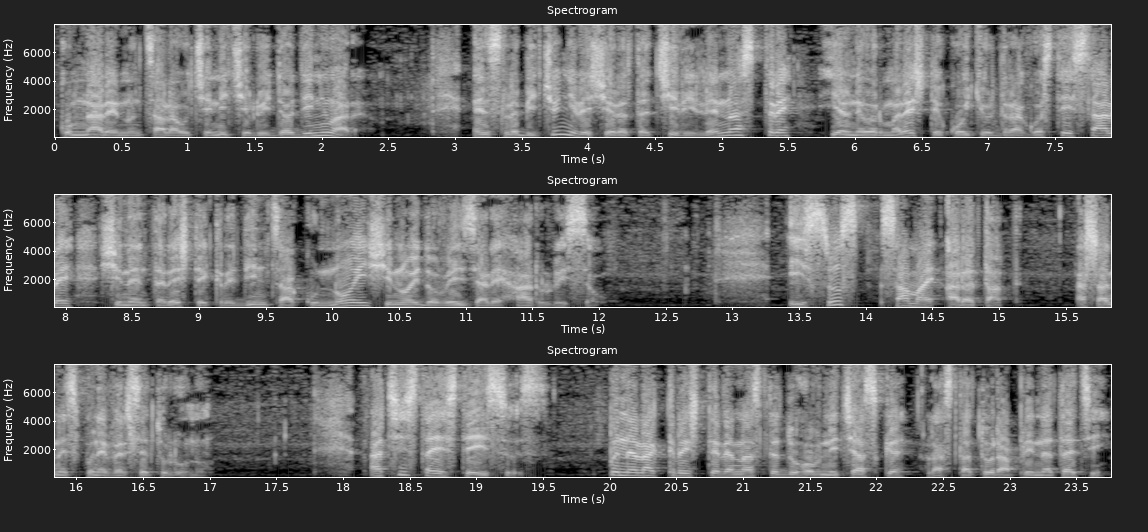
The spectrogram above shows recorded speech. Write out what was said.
cum n-a renunțat la ucenicii lui de odinioară. În slăbiciunile și rătăcirile noastre, El ne urmărește cu ochiul dragostei sale și ne întărește credința cu noi și noi dovezi ale Harului Său. Isus s-a mai arătat, așa ne spune versetul 1. Acesta este Isus, până la creșterea noastră duhovnicească, la statura plinătății,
